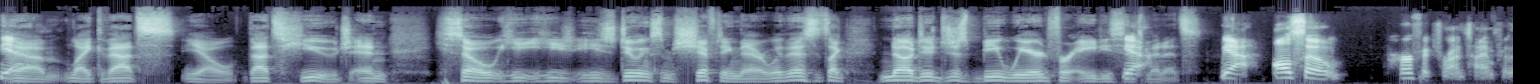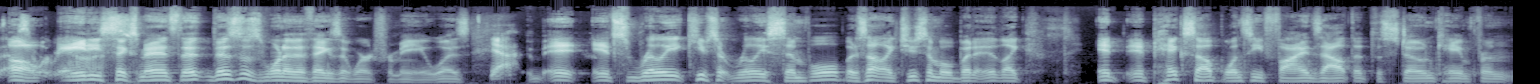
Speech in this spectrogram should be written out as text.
Yeah. um, like that's you know that's huge and so he he he's doing some shifting there with this it's like no dude just be weird for 86 Yeah. minutes Yeah. Also, perfect runtime for this. Oh, 86 honest. minutes. Th- This is one of the things that worked for me was Yeah. it it's really it keeps it really simple, but it's not like too simple, but it like it it picks up once he finds out that the stone came from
